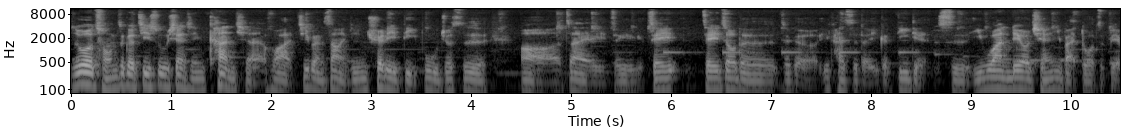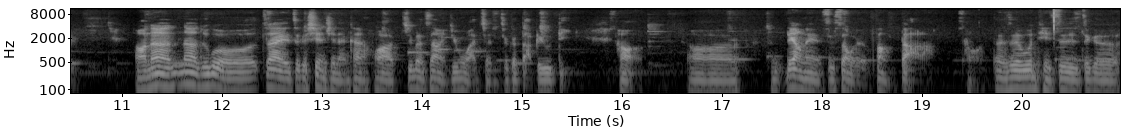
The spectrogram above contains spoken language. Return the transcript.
如果从这个技术线型看起来的话，基本上已经确立底部，就是呃，在这这这一周的这个一开始的一个低点是一万六千一百多这边。好，那那如果在这个线型来看的话，基本上已经完成这个 W 底。好，呃，量呢也是稍微放大了。好，但是问题是这个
